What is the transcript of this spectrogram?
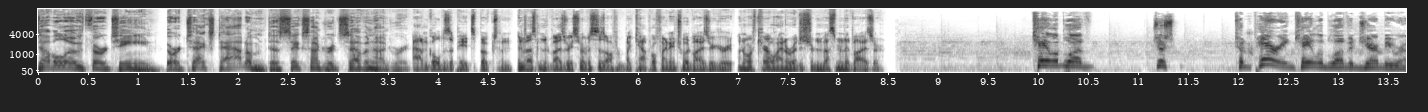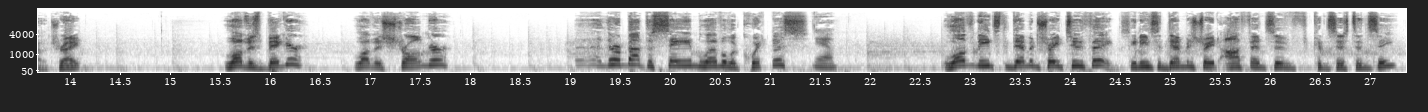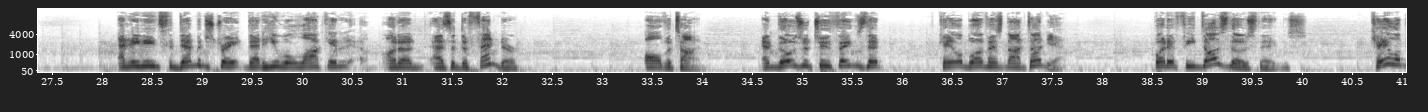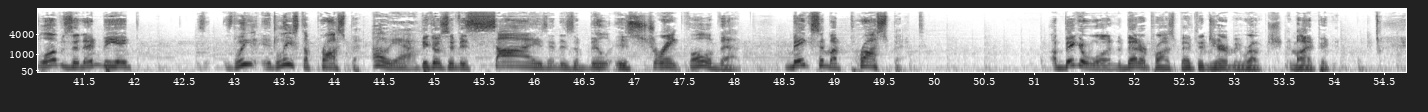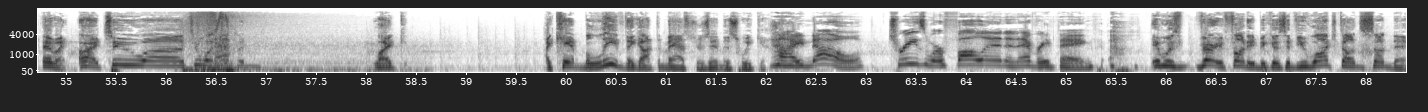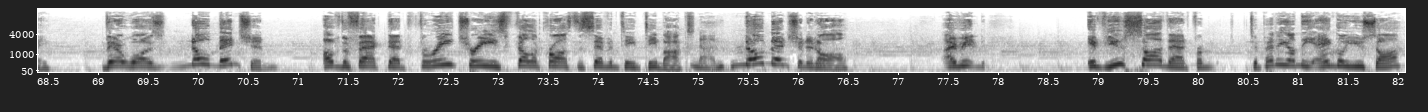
0013 or text Adam to 600 700. Adam Gold is a paid spokesman. Investment advisory services offered by Capital Financial Advisory Group, a North Carolina registered investment advisor. Caleb Love, just comparing Caleb Love and Jeremy Roach, right? Love is bigger, Love is stronger. Uh, they're about the same level of quickness. yeah. Love needs to demonstrate two things. He needs to demonstrate offensive consistency, and he needs to demonstrate that he will lock in on a as a defender all the time. And those are two things that Caleb Love has not done yet. But if he does those things, Caleb Love is an NBA at least a prospect Oh yeah. because of his size and his ability, his strength, all of that makes him a prospect. A bigger one, a better prospect than Jeremy Roach, in my opinion. Anyway, all right, to uh, to what happened. Like, I can't believe they got the Masters in this weekend. I know. Trees were falling and everything. It was very funny because if you watched on Sunday, there was no mention of the fact that three trees fell across the 17th tee box. None. No mention at all. I mean, if you saw that from, depending on the angle you saw,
